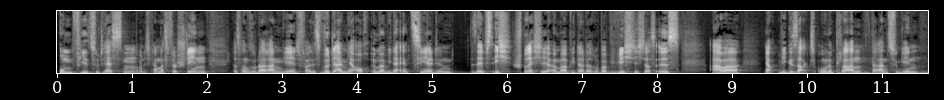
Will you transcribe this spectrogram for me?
um viel zu testen. Und ich kann das verstehen, dass man so da rangeht, weil es wird einem ja auch immer wieder erzählt und selbst ich spreche ja immer wieder darüber, wie wichtig das ist. Aber ja, wie gesagt, ohne Plan daran zu gehen,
